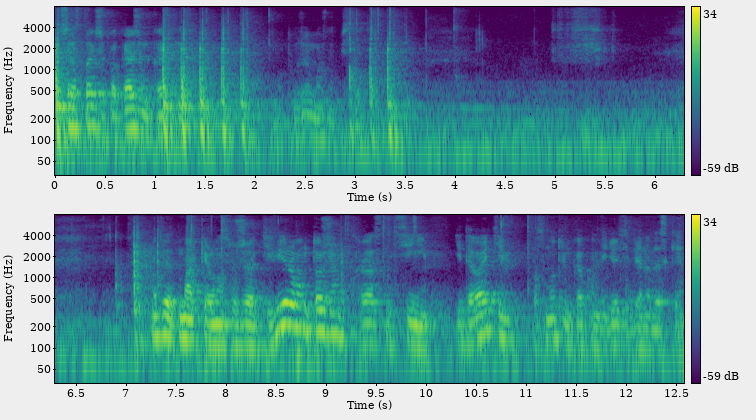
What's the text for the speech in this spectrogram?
Сейчас также покажем, как их. Вот этот маркер у нас уже активирован, тоже красный, синий. И давайте посмотрим, как он ведет себя на доске.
